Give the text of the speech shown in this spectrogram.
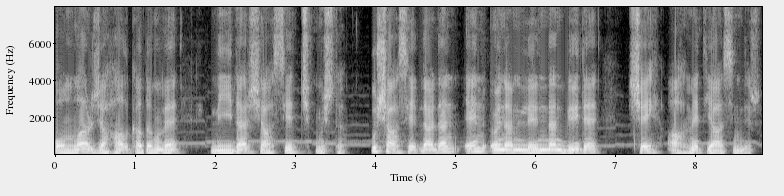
onlarca halk adamı ve lider şahsiyet çıkmıştı. Bu şahsiyetlerden en önemlilerinden biri de Şeyh Ahmet Yasin'dir.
